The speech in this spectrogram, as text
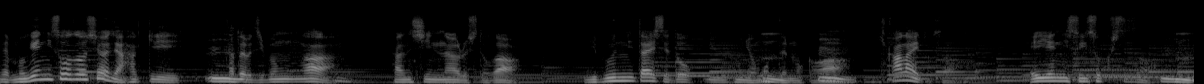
で無限に想像しちゃうじゃん。はっきりうん。例えば自分が関心のある人が自分に対してどういうふうに思ってるのかはうん。聞かないとさ永遠に推測してさううんん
